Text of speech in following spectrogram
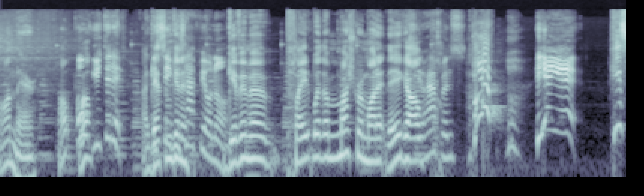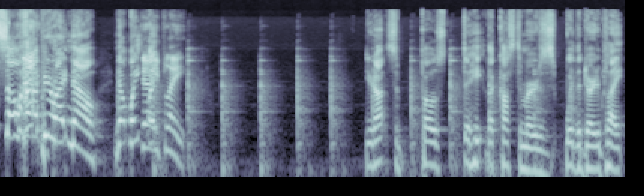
on there? Oh, Oh, well, you did it. I Let's guess I'm gonna happy or not. give him a plate with a mushroom on it. There you See go. what happens. Ah! he ate it. He's so happy right now. No, wait, Dirty wait. plate. You're not supposed to hit the customers with the dirty plate.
